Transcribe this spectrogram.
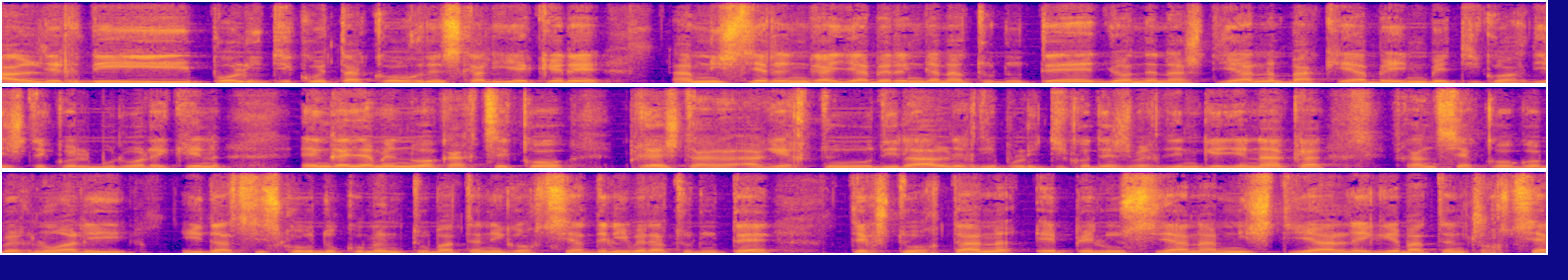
alderdi politikoetako ordezkariek ere amnistiaren gaia beren ganatu dute, joan den hastian, bakea behin betiko ardiesteko helburuarekin engaiamenduak hartzeko prest agertu dira alderdi politiko desberdin gehienak, Frantziako gobernuari idazizko dokumentu baten igortzia deliberatu dute, tekstu hortan, epe luzian amnistia lege baten txortzia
